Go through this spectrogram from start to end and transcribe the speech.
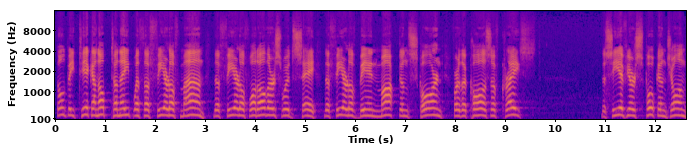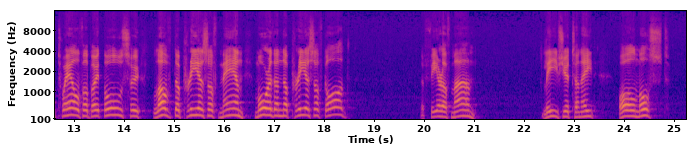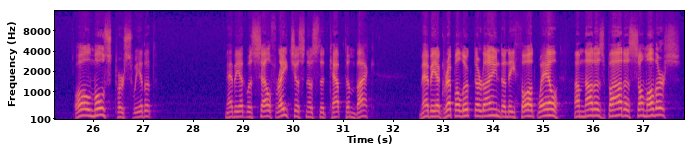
Don't be taken up tonight with the fear of man, the fear of what others would say, the fear of being mocked and scorned for the cause of Christ. The Saviour spoke in John 12 about those who loved the praise of men more than the praise of God. The fear of man leaves you tonight almost, almost persuaded Maybe it was self righteousness that kept him back. Maybe Agrippa looked around and he thought, well, I'm not as bad as some others.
